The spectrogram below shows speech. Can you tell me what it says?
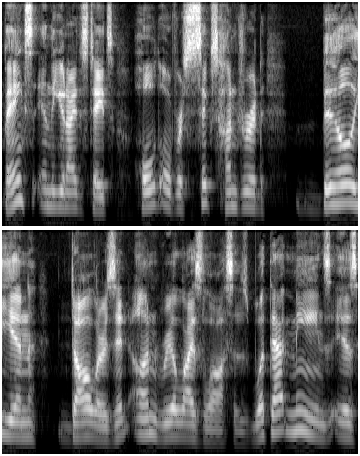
Banks in the United States hold over 600 billion dollars in unrealized losses. What that means is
